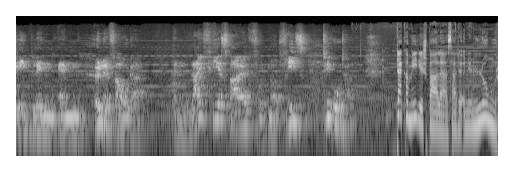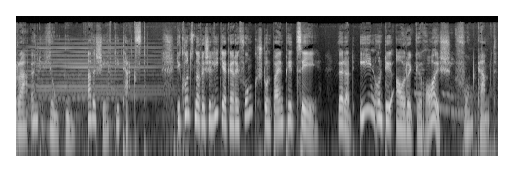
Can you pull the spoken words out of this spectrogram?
Rebling en Hönnefauder. En live hiersbal fut Nordfries Theater. Der Komediespaler hatte einen Lungra und Junken, aber schief die Text. Die künstlerische Lydia Gary Funk stund bei ein PC. Wer dat ihn und die aure Geräusch von kamt.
